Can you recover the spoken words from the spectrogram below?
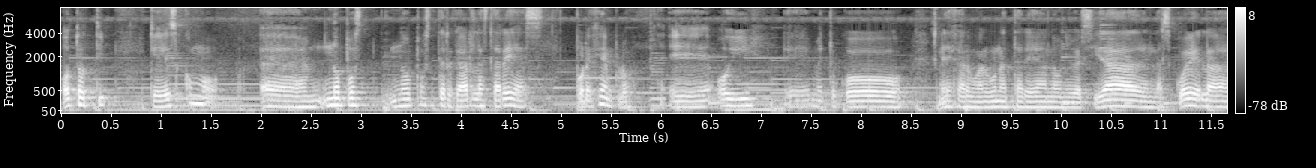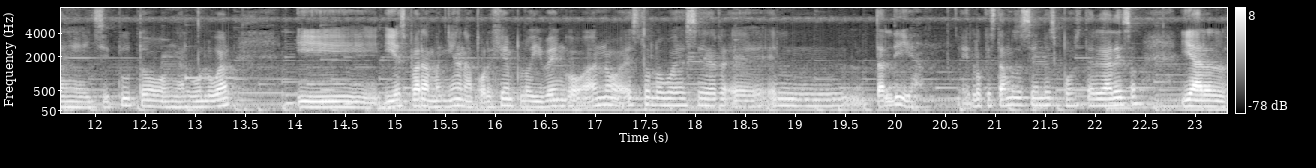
otro tip que es como eh, no, no postergar las tareas. Por ejemplo, eh, hoy eh, me tocó, me dejaron alguna tarea en la universidad, en la escuela, en el instituto o en algún lugar y, y, es para mañana, por ejemplo, y vengo, ah, no, esto lo voy a hacer el tal día. lo que estamos haciendo es postergar eso y, al,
